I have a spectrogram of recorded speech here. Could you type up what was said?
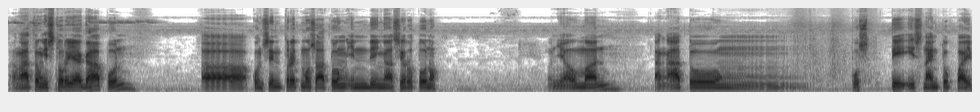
Ang atong istorya gahapon, ah concentrate mo sa atong ending nga serotono. Unya man ang atong pusti is 9 to 5.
